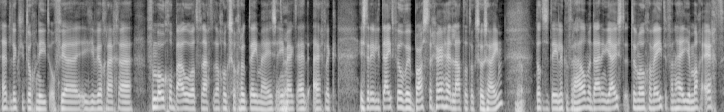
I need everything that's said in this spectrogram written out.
het lukt je toch niet. Of je, je wil graag uh, vermogen opbouwen wat vandaag de dag ook zo'n groot thema is. En je merkt hè, eigenlijk is de realiteit veel weerbarstiger. Hè, laat dat ook zo zijn. Dat is het eerlijke verhaal. Maar daarin juist te mogen weten van hey, je mag echt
